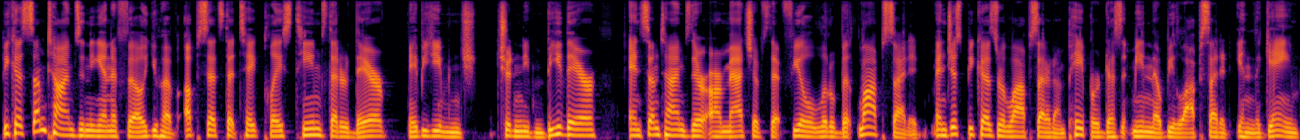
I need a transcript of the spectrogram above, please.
because sometimes in the NFL, you have upsets that take place, teams that are there, maybe even shouldn't even be there. And sometimes there are matchups that feel a little bit lopsided. And just because they're lopsided on paper doesn't mean they'll be lopsided in the game.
